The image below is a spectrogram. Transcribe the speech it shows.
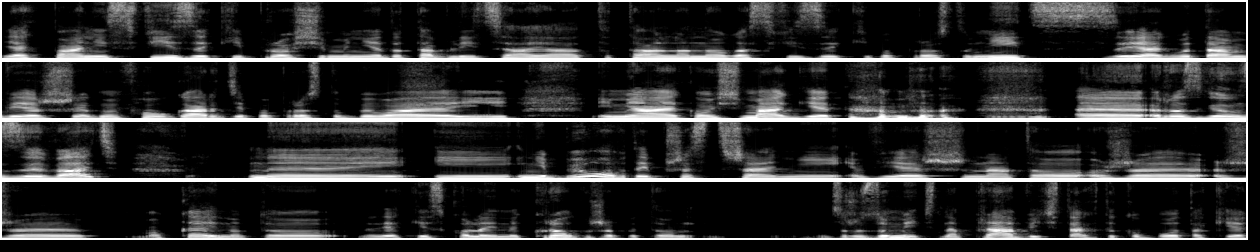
jak pani z fizyki prosi mnie do tablicy, a ja totalna noga z fizyki, po prostu nic, jakby tam, wiesz, jakbym w Hołgardzie po prostu była i, i miała jakąś magię tam e, rozwiązywać. I nie było tej przestrzeni, wiesz, na to, że, że okej, okay, no to jaki jest kolejny krok, żeby to zrozumieć, naprawić, tak? Tylko było takie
